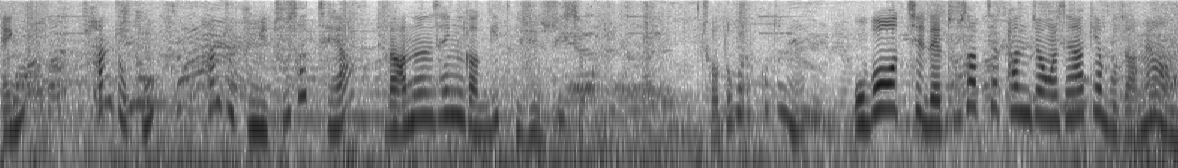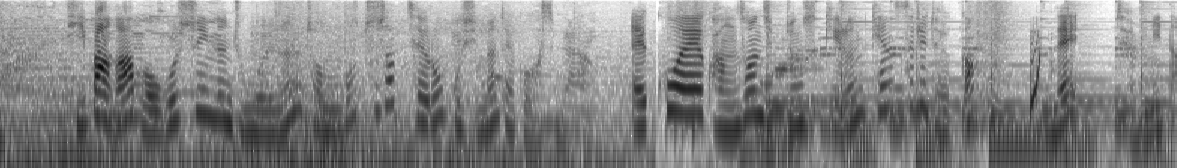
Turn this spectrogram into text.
엥? 한조 궁? 한조 궁이 투사체야? 라는 생각이 드실 수 있을 거예요. 저도 그랬거든요. 오버워치 내 투사체 판정을 생각해보자면 디바가 먹을 수 있는 종류는 전부 투사체로 보시면 될 것 같습니다. 에코의 광선 집중 스킬은 cancel이 될까? 네, 됩니다.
